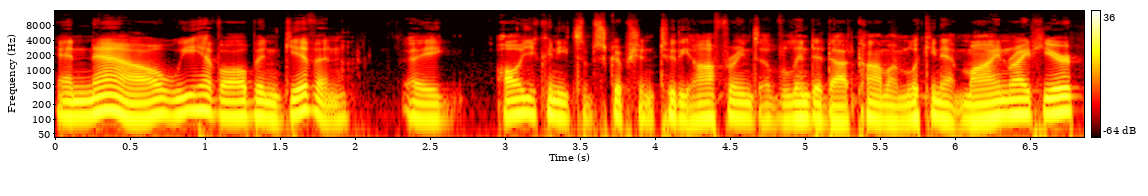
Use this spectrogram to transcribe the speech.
And now we have all been given a all you can eat subscription to the offerings of lynda.com. I'm looking at mine right here.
